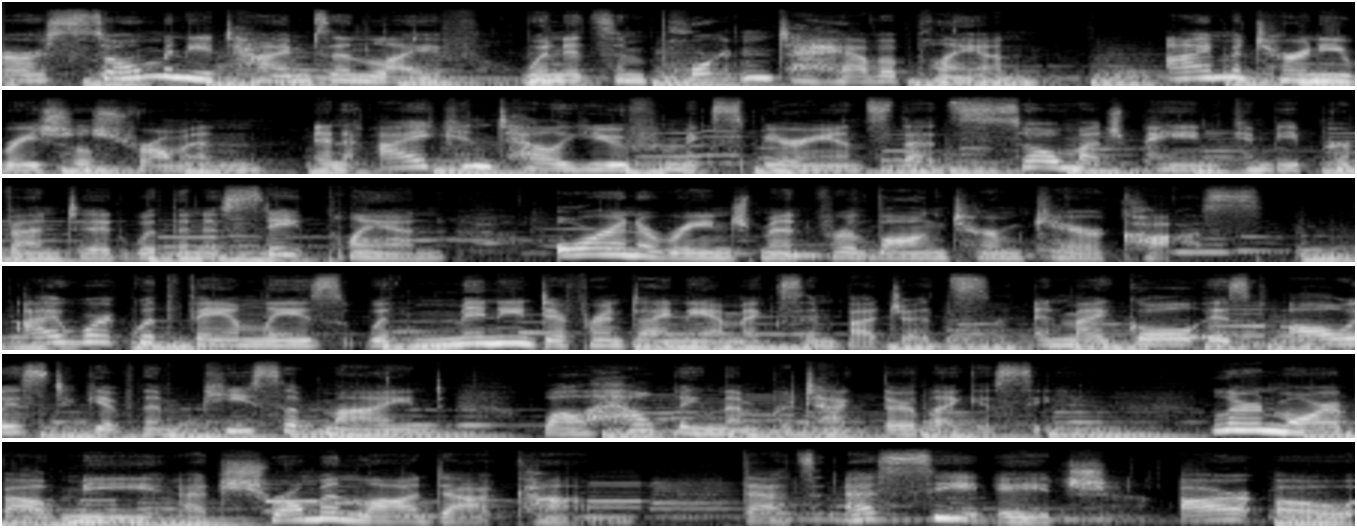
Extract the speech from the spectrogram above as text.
There are so many times in life when it's important to have a plan. I'm attorney Rachel Schromen, and I can tell you from experience that so much pain can be prevented with an estate plan or an arrangement for long term care costs. I work with families with many different dynamics and budgets, and my goal is always to give them peace of mind while helping them protect their legacy. Learn more about me at schromenlaw.com. That's S C H R O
